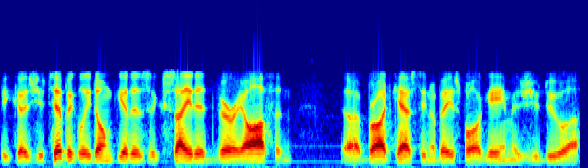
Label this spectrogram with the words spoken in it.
because you typically don't get as excited very often uh, broadcasting a baseball game as you do a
